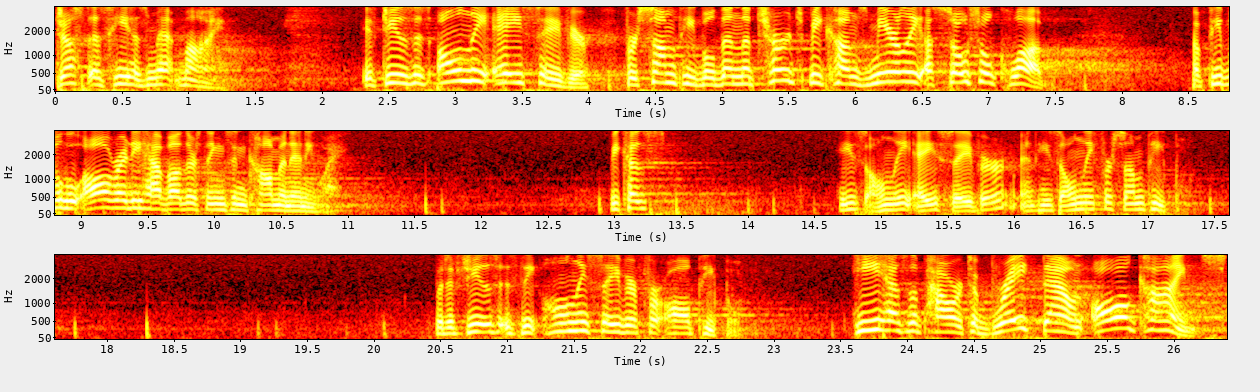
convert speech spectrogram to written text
just as he has met mine. If Jesus is only a Savior for some people, then the church becomes merely a social club of people who already have other things in common anyway. Because he's only a Savior and he's only for some people. But if Jesus is the only Savior for all people, he has the power to break down all kinds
